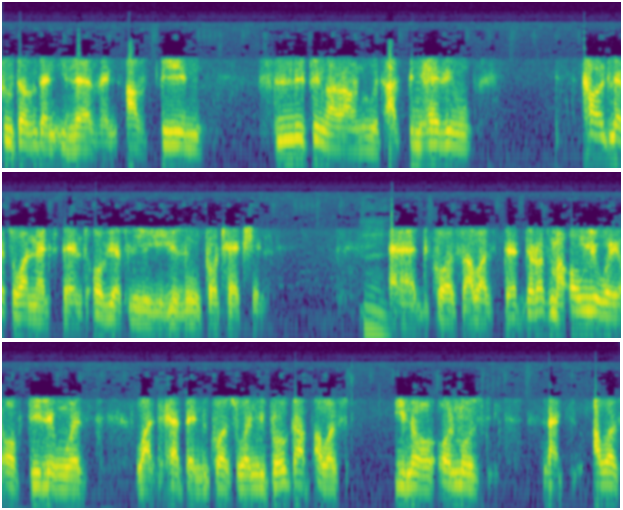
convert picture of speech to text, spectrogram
2011 I've been sleeping around with I've been having countless one night stands obviously using protection. Mm. uh, because I was that, that was my only way of dealing with what happened. Because when we broke up I was you know almost like I was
